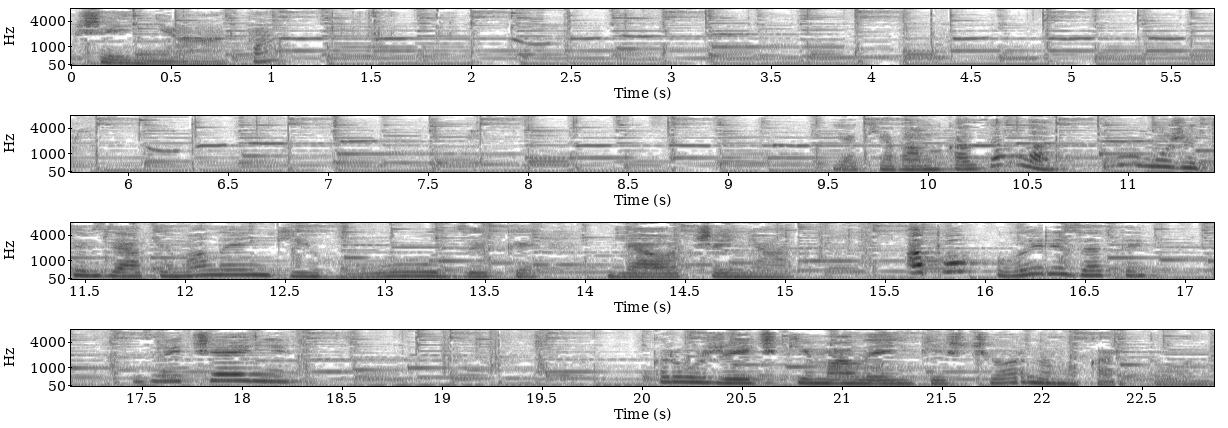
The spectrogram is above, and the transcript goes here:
Оченята. Як я вам казала, ви можете взяти маленькі гудзики для оченят або вирізати звичайні кружечки маленькі з чорного картону.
